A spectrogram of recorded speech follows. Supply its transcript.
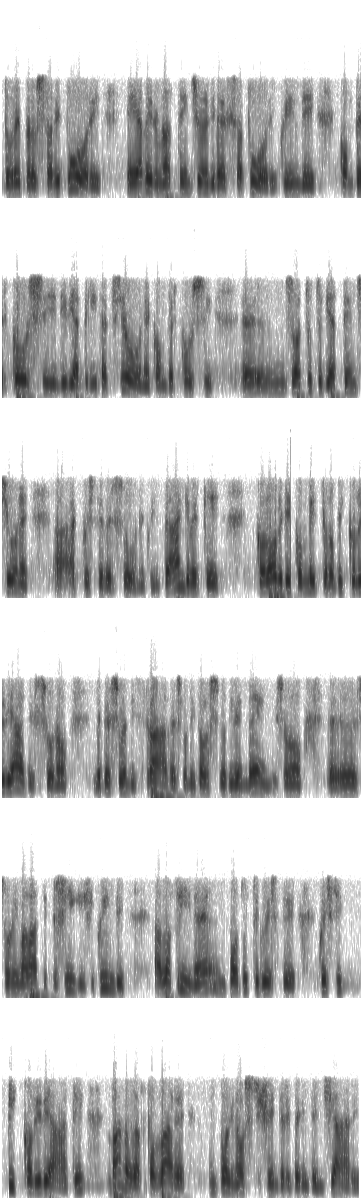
dovrebbero stare fuori e avere un'attenzione diversa fuori, quindi con percorsi di riabilitazione, con percorsi eh, soprattutto di attenzione a, a queste persone, quindi, anche perché coloro che commettono piccoli reati sono le persone di strada, sono i tossicodipendenti, sono, eh, sono i malati psichici, quindi alla fine un po' tutti questi, questi piccoli reati vanno ad affollare un po' i nostri centri penitenziari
